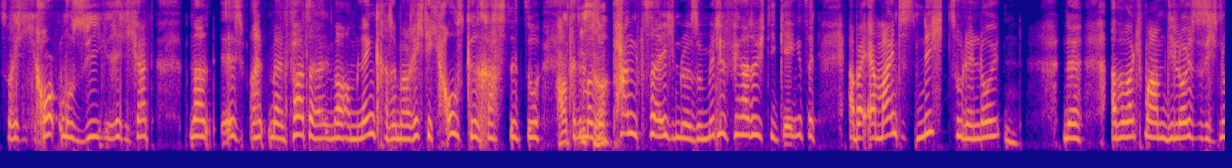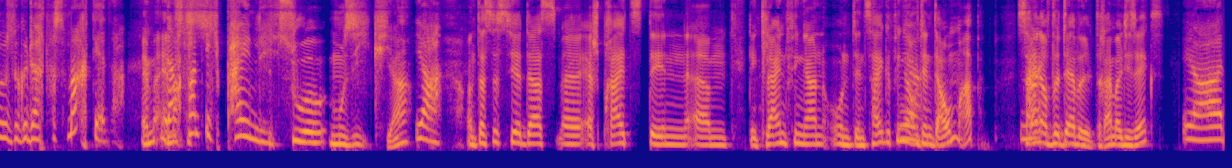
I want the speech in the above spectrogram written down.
so richtig Rockmusik, richtig hat. Dann ist halt mein Vater immer am Lenkrad immer richtig ausgerastet. So, Hat- hat immer so? Punkzeichen oder so Mittelfinger durch die Gegend gezeigt. Aber er meint es nicht zu den Leuten. Ne? Aber manchmal haben die Leute sich nur so gedacht, was macht der da? Er- er das fand ich peinlich. Zur Musik, ja? Ja. Und das ist hier das, äh, er spreizt den, ähm, den kleinen Fingern und den Zeigefinger Ja. und den Daumen ab. Sign of the Devil, dreimal die sechs? Ja,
